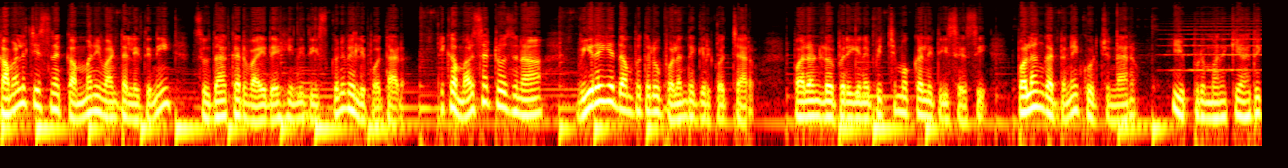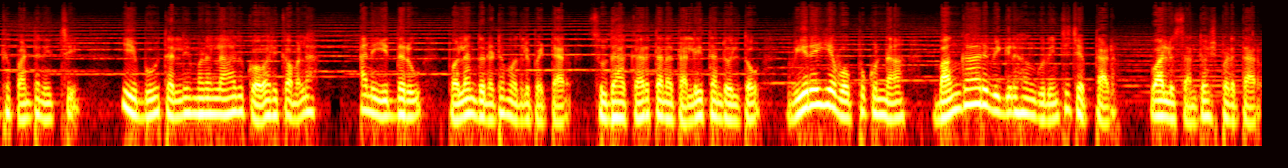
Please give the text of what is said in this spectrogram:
కమల చేసిన కమ్మని వంటల్ని తిని సుధాకర్ వైదేహిని తీసుకుని వెళ్ళిపోతాడు. ఇక మరుసటి రోజున వీరయ్య దంపతులు పొలం దగ్గరికి వచ్చారు. పొలంలో పెరిగిన పిచ్చి మొక్కల్ని తీసేసి పొలం గట్టనే కూర్చున్నారు. ఇప్పుడు మనకి అధిక పంటనిచ్చి ఈ భూతల్లి మనల్ని ఆదుకోవాలి కమల అని ఇద్దరు పొలం దున్నటం మొదలుపెట్టారు. సుధాకర్ తన తల్లిదండ్రులతో వీరయ్య ఒప్పుకున్న బంగారు విగ్రహం గురించి చెప్తాడు. వాళ్ళు సంతోషపడతారు.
